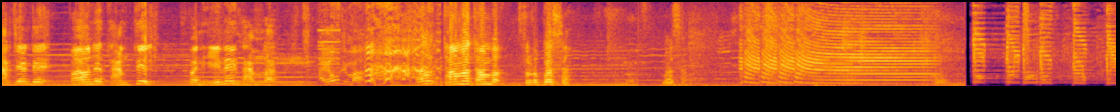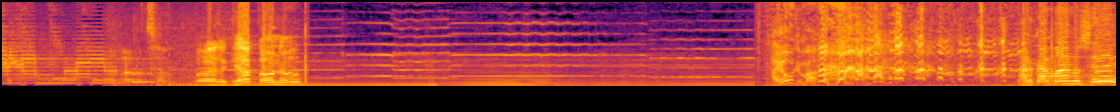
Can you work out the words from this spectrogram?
अर्जंट आहे. पाहुणे थांबतील पण हे नाही थांबणार. थांबा थांबा. थोडं बसा. बसा. बर घ्या पाहुणं अरे काय माणूस आहे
